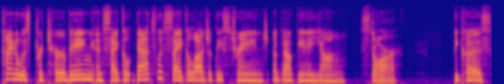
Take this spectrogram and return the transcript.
kind of was perturbing and psycho that's what's psychologically strange about being a young star. Because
